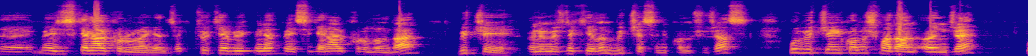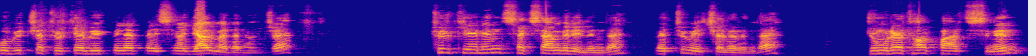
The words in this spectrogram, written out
e, Meclis Genel Kurulu'na gelecek. Türkiye Büyük Millet Meclisi Genel Kurulu'nda bütçeyi, önümüzdeki yılın bütçesini konuşacağız. Bu bütçeyi konuşmadan önce, bu bütçe Türkiye Büyük Millet Meclisi'ne gelmeden önce Türkiye'nin 81 ilinde ve tüm ilçelerinde Cumhuriyet Halk Partisi'nin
